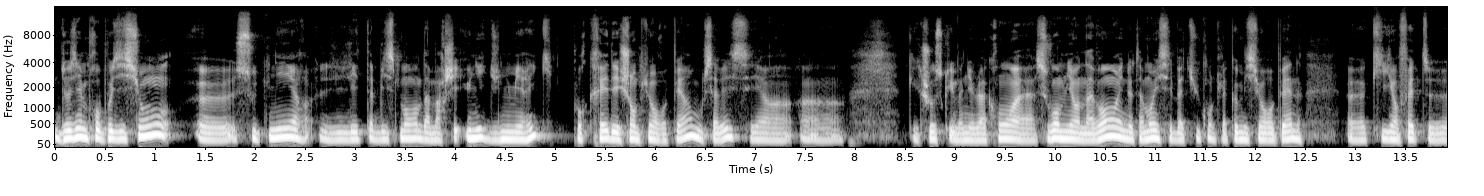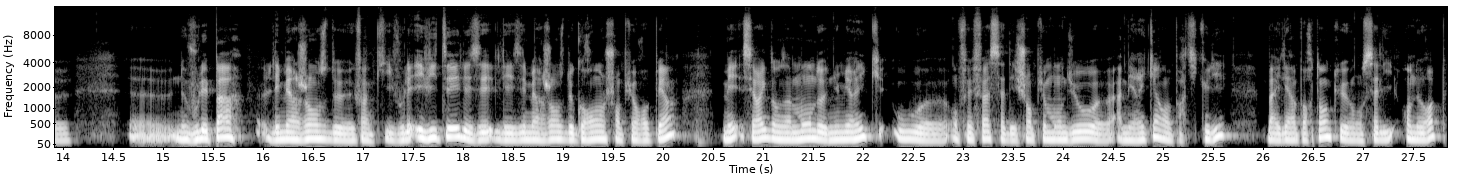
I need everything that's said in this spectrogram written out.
deuxième proposition, soutenir l'établissement d'un marché unique du numérique pour créer des champions européens. Vous le savez, c'est un, quelque chose qu'Emmanuel Macron a souvent mis en avant, et notamment il s'est battu contre la Commission européenne qui, en fait, euh, ne voulait pas l'émergence de, enfin, qui voulait éviter les, émergences de grands champions européens. Mais c'est vrai que dans un monde numérique où euh, on fait face à des champions mondiaux euh, américains en particulier, bah, il est important qu'on s'allie en Europe.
